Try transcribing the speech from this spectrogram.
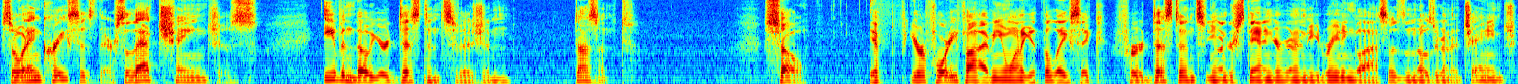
So it increases there. So that changes, even though your distance vision doesn't. So, if you're 45 and you want to get the LASIK for distance, you understand you're going to need reading glasses and those are going to change,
